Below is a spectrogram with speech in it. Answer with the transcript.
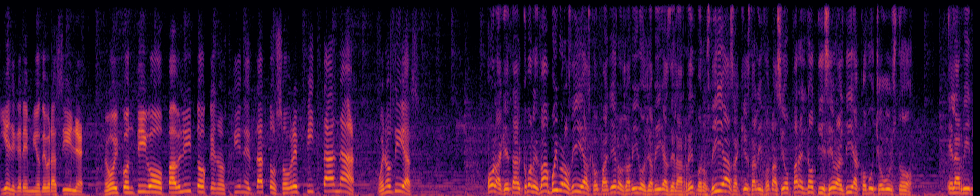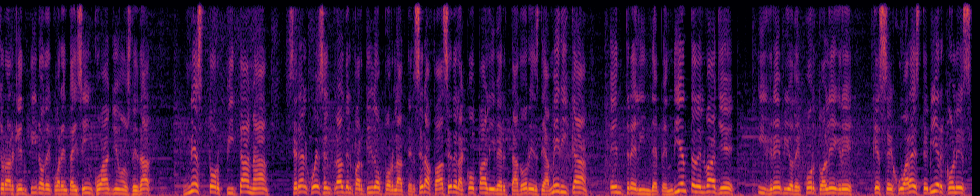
y el Gremio de Brasil. Me voy contigo, Pablito, que nos tienes datos sobre Pitana. Buenos días. Hola, ¿qué tal? ¿Cómo les va? Muy buenos días, compañeros, amigos y amigas de la red. Buenos días. Aquí está la información para el Noticiero al Día con mucho gusto. El árbitro argentino de 45 años de edad, Néstor Pitana, será el juez central del partido por la tercera fase de la Copa Libertadores de América entre el Independiente del Valle y Grevio de Porto Alegre, que se jugará este miércoles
